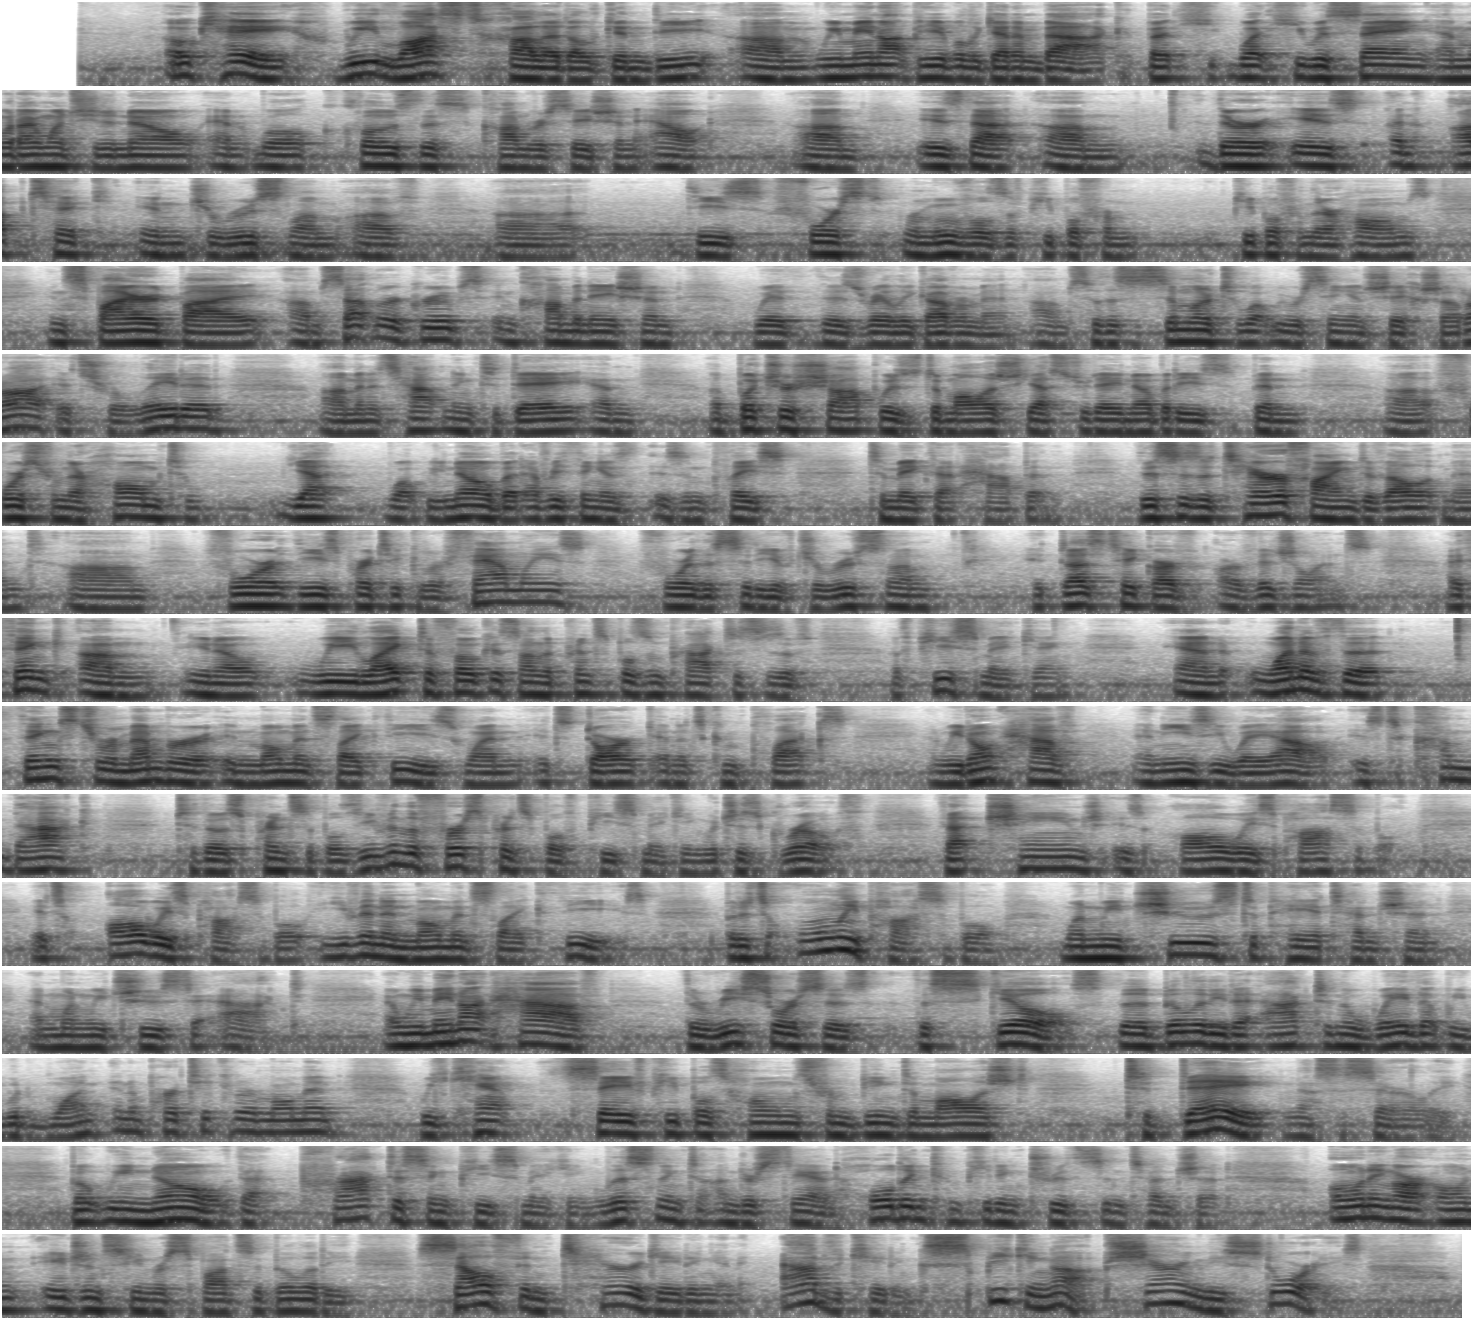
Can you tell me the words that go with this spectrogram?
Okay, we lost Khaled Elgindy. Um, we may not be able to get him back, but he, what he was saying and what I want you to know, and we'll close this conversation out, um, is that um, there is an uptick in Jerusalem of uh, these forced removals of people from people from their homes, inspired by um, settler groups in combination with the Israeli government. Um, so this is similar to what we were seeing in Sheikh Jarrah. It's related, um, and it's happening today. And a butcher shop was demolished yesterday. Nobody's been uh, forced from their home to yet what we know, but everything is, is in place to make that happen. This is a terrifying development um, for these particular families, for the city of Jerusalem. It does take our, our vigilance. I think um, you know we like to focus on the principles and practices of, of peacemaking, and one of the things to remember in moments like these, when it's dark and it's complex, and we don't have an easy way out, is to come back to those principles. Even the first principle of peacemaking, which is growth, that change is always possible. It's always possible, even in moments like these. But it's only possible when we choose to pay attention and when we choose to act. And we may not have the resources, the skills, the ability to act in the way that we would want in a particular moment. We can't save people's homes from being demolished today necessarily. But we know that practicing peacemaking, listening to understand, holding competing truths in tension, owning our own agency and responsibility, self interrogating and advocating, speaking up, sharing these stories.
